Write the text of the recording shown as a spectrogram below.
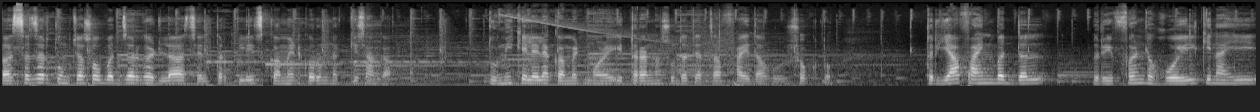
असं जर तुमच्यासोबत जर घडलं असेल तर प्लीज कमेंट करून नक्की सांगा. तुम्ही केलेल्या कमेंटमुळे इतरांनासुद्धा त्याचा फायदा होऊ शकतो. तर या फाईनबद्दल रिफंड होईल की नाही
